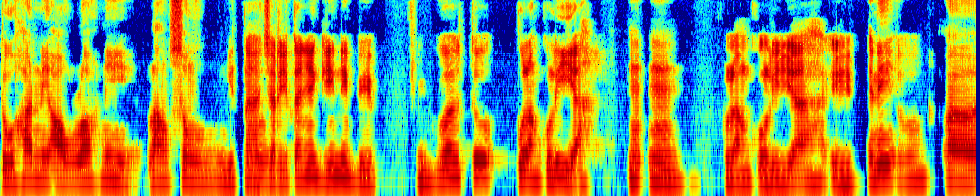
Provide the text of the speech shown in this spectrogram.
Tuhan nih Allah nih langsung gitu. Nah ceritanya gini Bib, gue tuh pulang kuliah, Mm-mm. pulang kuliah itu Ini eh,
